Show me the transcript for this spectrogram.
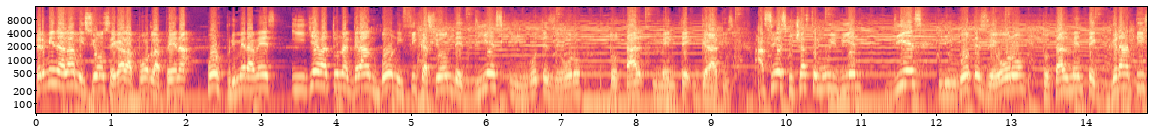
Termina la misión cegada por la pena por primera vez y llévate una gran bonificación de 10 lingotes de oro totalmente gratis. Así escuchaste muy bien, 10 lingotes de oro totalmente gratis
